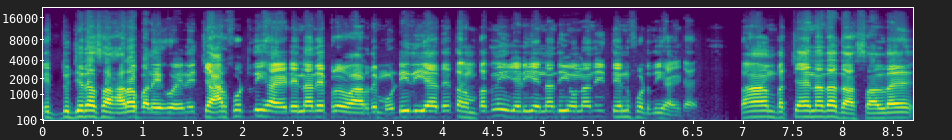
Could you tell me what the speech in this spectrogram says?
ਇੱਕ ਦੂਜੇ ਦਾ ਸਹਾਰਾ ਬਣੇ ਹੋਏ ਨੇ। 4 ਫੁੱਟ ਦੀ ਹਾਈਟ ਇਹਨਾਂ ਦੇ ਪਰਿਵਾਰ ਦੇ ਮੋਢੀ ਦੀ ਹੈ ਤੇ ਧਰਮ ਪਤਨੀ ਜਿਹੜੀ ਇਹਨਾਂ ਦੀ, ਉਹਨਾਂ ਦੀ 3 ਫੁੱਟ ਦੀ ਹਾਈਟ ਹੈ। ਤਾਂ ਬੱਚਾ ਇਹਨਾਂ ਦਾ 10 ਸਾਲ ਦਾ ਹੈ।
